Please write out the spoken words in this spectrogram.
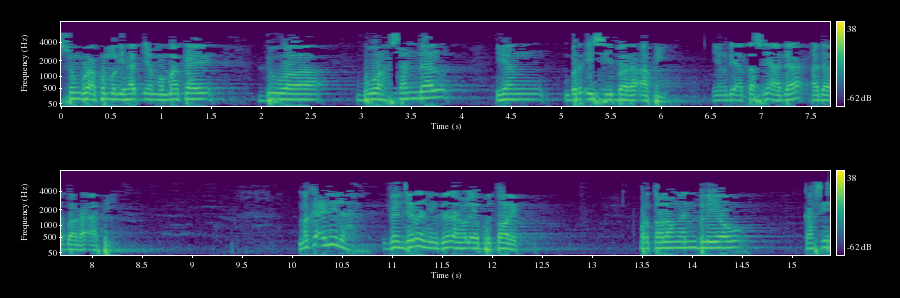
sungguh aku melihatnya memakai dua buah sandal yang berisi bara api. Yang di atasnya ada ada bara api. Maka inilah ganjaran yang diberikan oleh Abu Talib. Pertolongan beliau, kasih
